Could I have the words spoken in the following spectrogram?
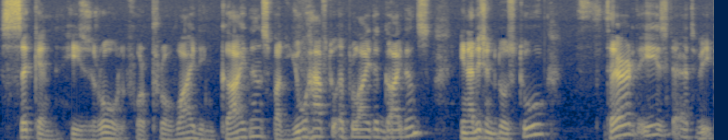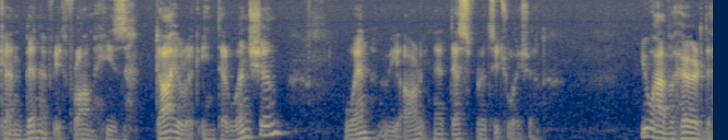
Second, his role for providing guidance, but you have to apply the guidance. In addition to those two, third is that we can benefit from his direct intervention when we are in a desperate situation. You have heard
